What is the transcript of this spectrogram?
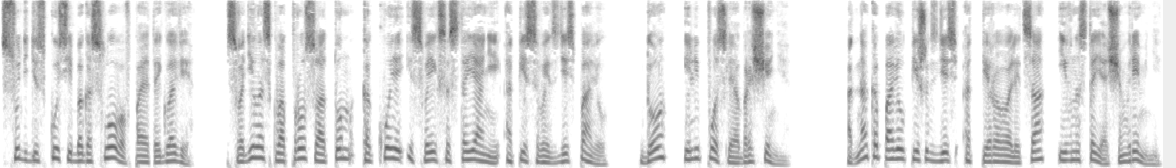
Суть дискуссий богословов по этой главе сводилась к вопросу о том, какое из своих состояний описывает здесь Павел, до или после обращения. Однако Павел пишет здесь от первого лица и в настоящем времени.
